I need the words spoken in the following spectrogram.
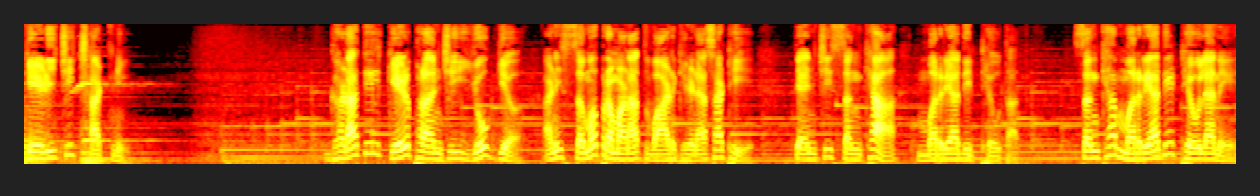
केळीची छाटणी. घडातील केळफळांची योग्य आणि समप्रमाणात वाढ घेण्यासाठी त्यांची संख्या मर्यादित ठेवतात. संख्या मर्यादित ठेवल्याने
